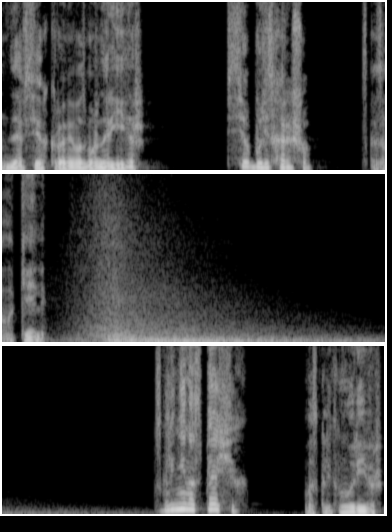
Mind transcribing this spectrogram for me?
Для всех, кроме, возможно, Ривер. «Все будет хорошо», — сказала Кейли. «Взгляни на спящих!» — воскликнул Ривер.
